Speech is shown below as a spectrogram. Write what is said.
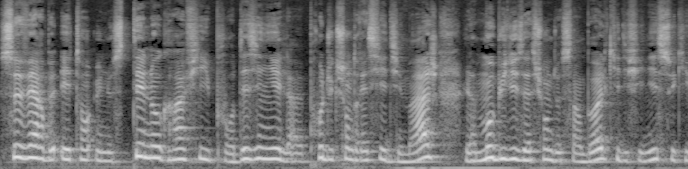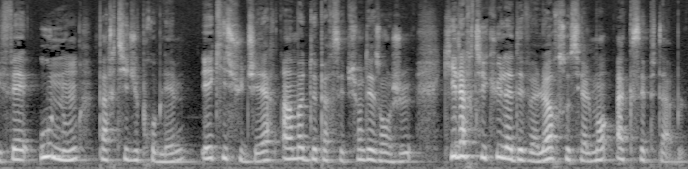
ce verbe étant une sténographie pour désigner la production de récits et d'images, la mobilisation de symboles qui définissent ce qui fait ou non partie du problème et qui suggèrent un mode de perception des enjeux, qui l'articule à des valeurs socialement acceptables.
